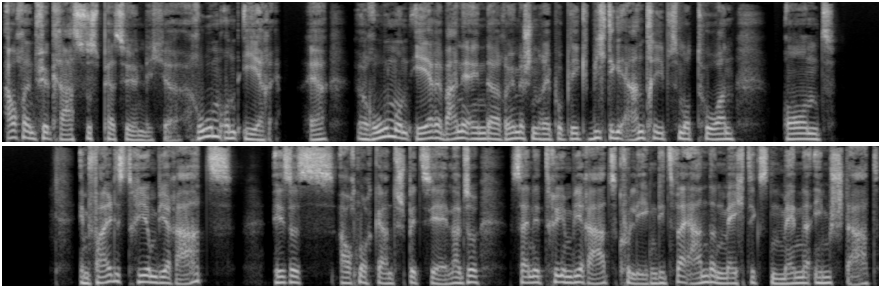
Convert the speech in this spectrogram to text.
auch ein für Crassus persönlicher Ruhm und Ehre. Ja, Ruhm und Ehre waren ja in der Römischen Republik wichtige Antriebsmotoren und Im Fall des Triumvirats ist es auch noch ganz speziell. Also seine Triumviratskollegen, die zwei anderen mächtigsten Männer im Staat,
